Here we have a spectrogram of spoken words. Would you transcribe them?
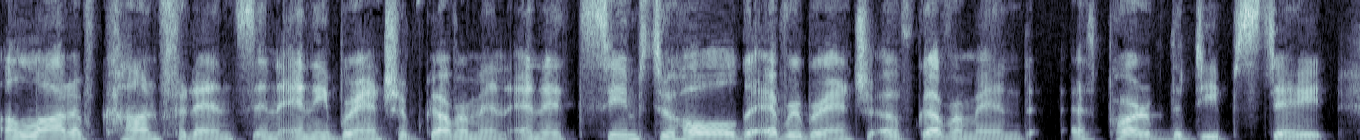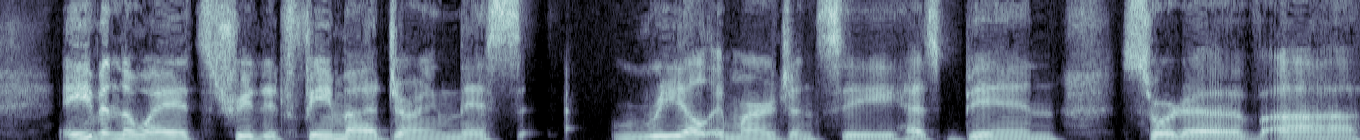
a lot of confidence in any branch of government, and it seems to hold every branch of government as part of the deep state. Even the way it's treated FEMA during this real emergency has been sort of uh,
